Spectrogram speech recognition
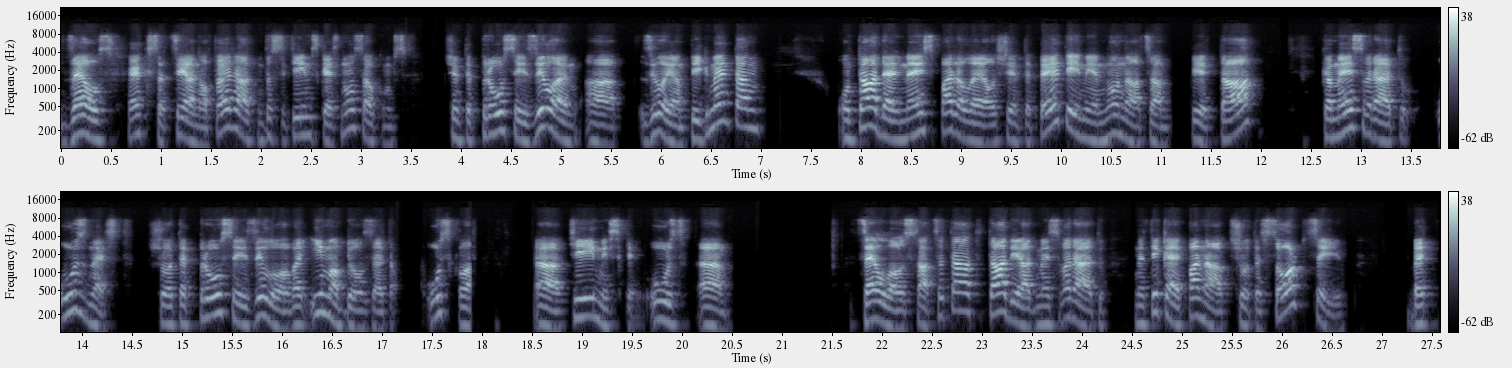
dzelzs heksacianoferātu, tas ir ķīmiskais nosaukums šim prūsīs zilajam, zilajam pigmentam. Un tādēļ mēs paralēli šiem pētījumiem nonācām pie tā, ka mēs varētu uznest šo prūsīs zilo vai imobilizēt, uzklāt ķīmiski uz celulozes acetātu. Tādējādi mēs varētu ne tikai panākt šo sorpciju, bet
